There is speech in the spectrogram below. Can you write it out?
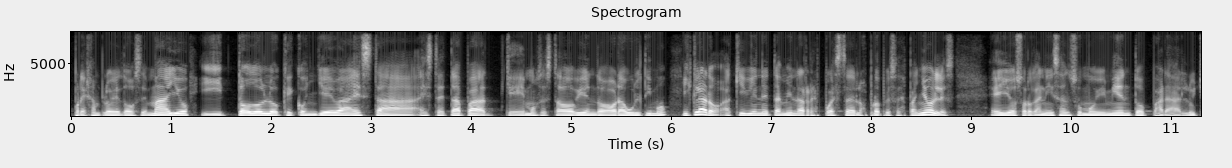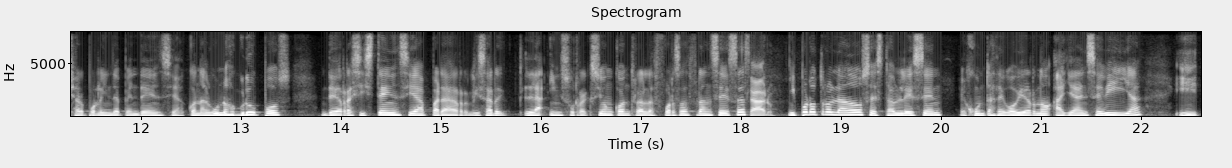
por ejemplo, de 2 de mayo y todo lo que conlleva esta, esta etapa que hemos estado viendo ahora último. Y claro, aquí viene también la respuesta de los propios españoles. Ellos organizan su movimiento para luchar por la independencia con algunos grupos de resistencia para realizar la insurrección contra las fuerzas francesas Claro. y por otro lado se establecen eh, juntas de gobierno allá en Sevilla y,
